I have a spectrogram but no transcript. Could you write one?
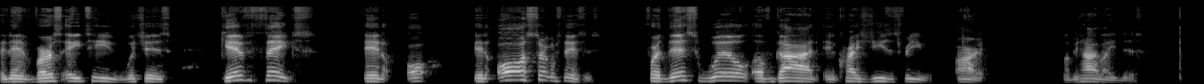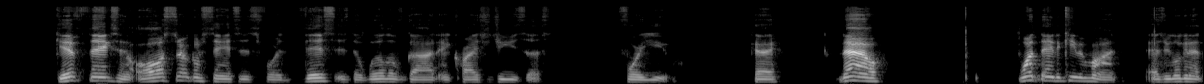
And then verse eighteen, which is, "Give thanks in all in all circumstances." For this will of God in Christ Jesus for you. All right. Let me highlight this. Give thanks in all circumstances, for this is the will of God in Christ Jesus for you. Okay. Now, one thing to keep in mind as we looking at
